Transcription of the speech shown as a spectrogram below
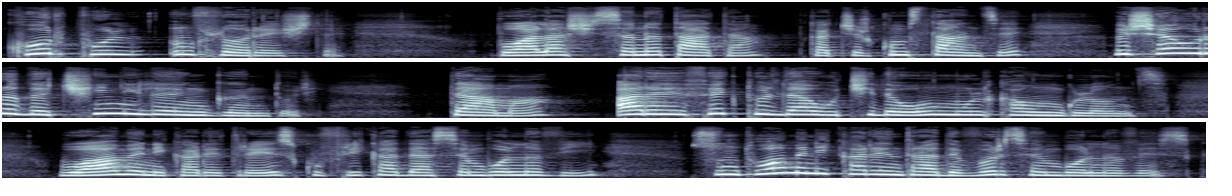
corpul înflorește. Boala și sănătatea, ca circumstanțe, își au rădăcinile în gânduri. Teama are efectul de a ucide omul ca un glonț. Oamenii care trăiesc cu frica de a se îmbolnăvi sunt oamenii care într-adevăr se îmbolnăvesc.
